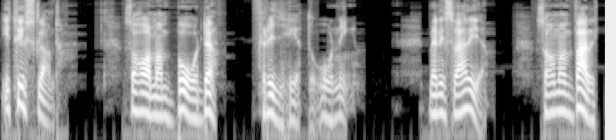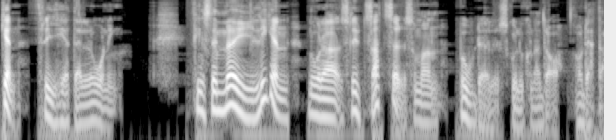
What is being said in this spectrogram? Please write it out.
I Tyskland så har man både frihet och ordning. Men i Sverige så har man varken frihet eller ordning. Finns det möjligen några slutsatser som man borde eller skulle kunna dra av detta?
